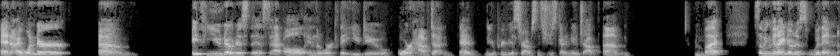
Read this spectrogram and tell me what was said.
And I wonder um if you notice this at all in the work that you do or have done at your previous job since you just got a new job. Um but something that I notice within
